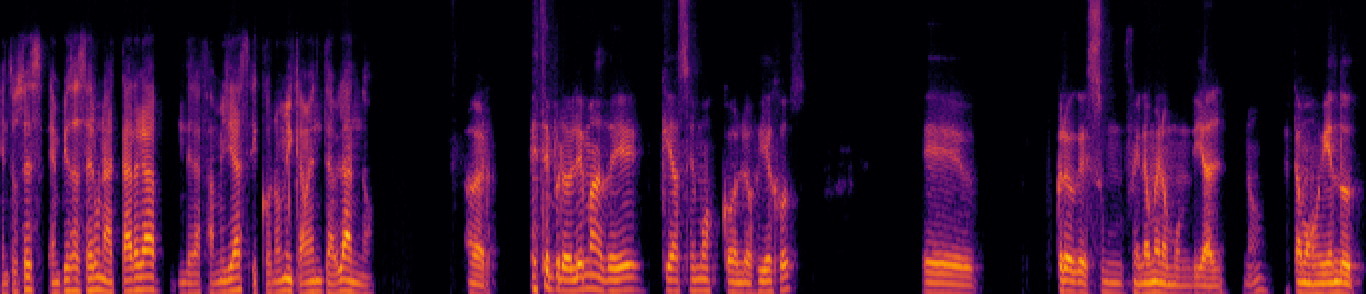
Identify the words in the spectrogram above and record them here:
Entonces empieza a ser una carga de las familias económicamente hablando. A ver, este problema de qué hacemos con los viejos, eh, creo que es un fenómeno mundial, ¿no? Estamos viviendo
